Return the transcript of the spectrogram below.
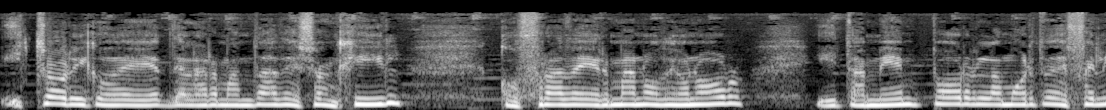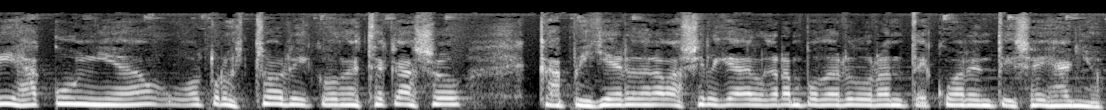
histórico de, la Hermandad de San Gil, cofrade hermano de honor, y también por la muerte de Feliz Acuña, otro histórico, en este caso capiller de la Basílica del Gran Poder durante 46 años.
